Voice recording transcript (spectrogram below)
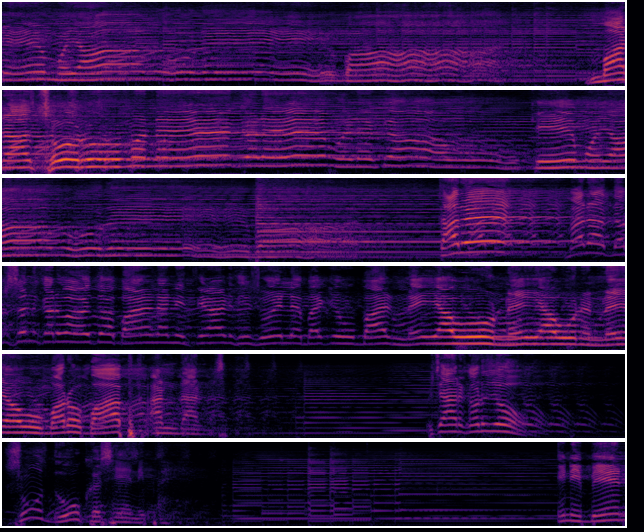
કેમ આવું રે બા મારા છોરું મને કેમ આવું રે તારે મારા દર્શન કરવા હોય તો બારણાની તિરાડથી જોઈ લે, બાકી હું બહાર નહીં આવું નહીં આવું ને નહીં આવું. મારો બાપ ખાનદાન છે. વિચાર કરજો, શું દુઃખ હશે એની પાસે? એની બેન,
